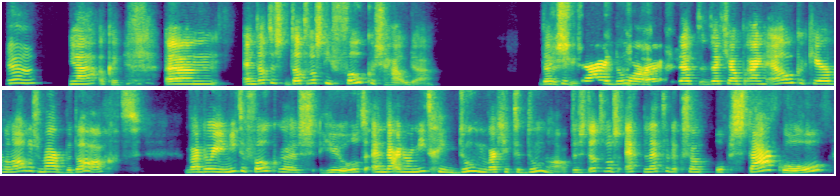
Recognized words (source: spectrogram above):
Ja, Ja, oké. Ehm, en dat, is, dat was die focus houden. Dat je daardoor, dat, dat jouw brein elke keer van alles maar bedacht, waardoor je niet de focus hield en daardoor niet ging doen wat je te doen had. Dus dat was echt letterlijk zo'n obstakel,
